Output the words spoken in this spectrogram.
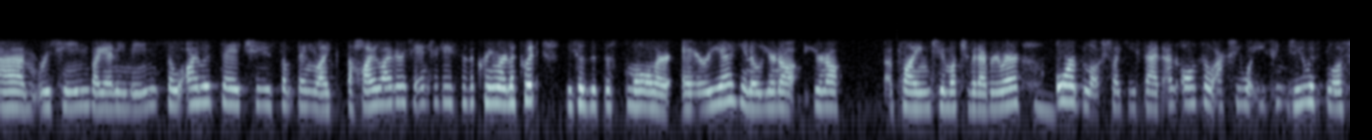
um, routine by any means. So I would say choose something like the highlighter to introduce as a cream or liquid because it's a smaller area. You know, you're not you're not applying too much of it everywhere. Mm. Or blush, like you said. And also, actually, what you can do with blush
